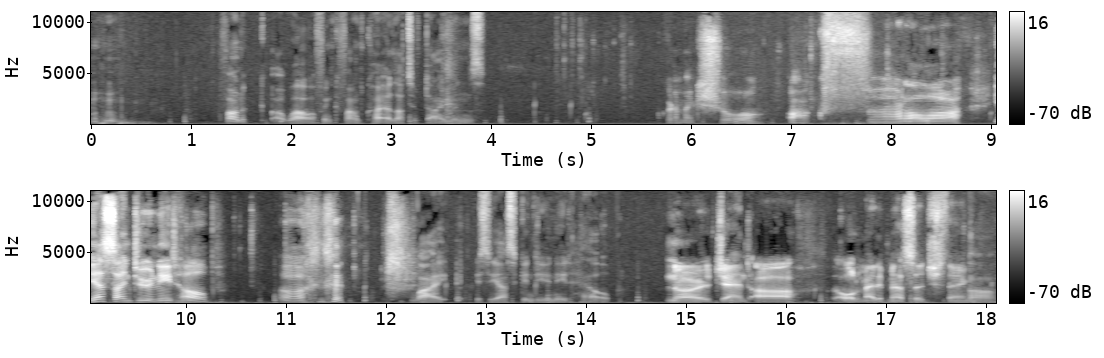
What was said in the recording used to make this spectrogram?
Mhm. Found a oh, wow. I think I found quite a lot of diamonds. I'm gonna make sure. Oh, cf- la, la. yes, I do need help. Oh, Why is he asking? Do you need help? no, Gent, uh, automated message thing. Oh.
